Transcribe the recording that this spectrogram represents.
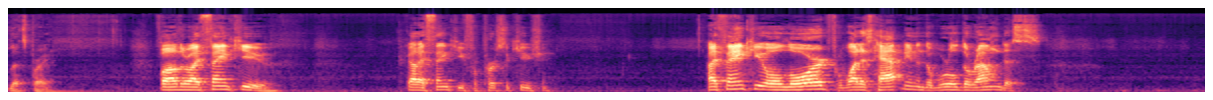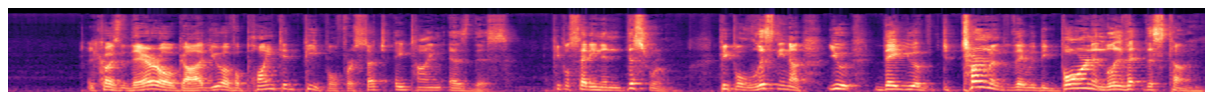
Let's pray. Father, I thank you. God, I thank you for persecution. I thank you, O oh Lord, for what is happening in the world around us. Because there, O oh God, you have appointed people for such a time as this. People sitting in this room, people listening out. You, they, you have determined that they would be born and live at this time.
